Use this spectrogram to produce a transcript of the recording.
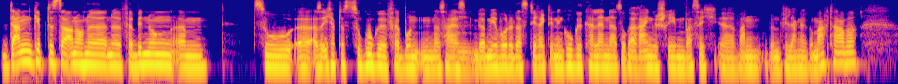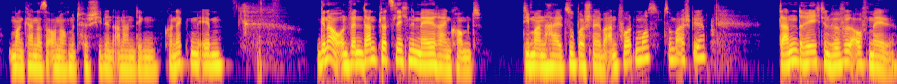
dann gibt es da auch noch eine, eine Verbindung ähm, zu, äh, also ich habe das zu Google verbunden. Das heißt, Mhm. bei mir wurde das direkt in den Google-Kalender sogar reingeschrieben, was ich äh, wann und wie lange gemacht habe. Und man kann das auch noch mit verschiedenen anderen Dingen connecten eben. Genau, und wenn dann plötzlich eine Mail reinkommt, die man halt super schnell beantworten muss, zum Beispiel, dann drehe ich den Würfel auf Mail.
